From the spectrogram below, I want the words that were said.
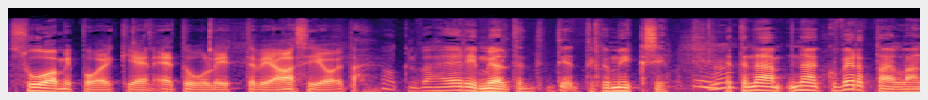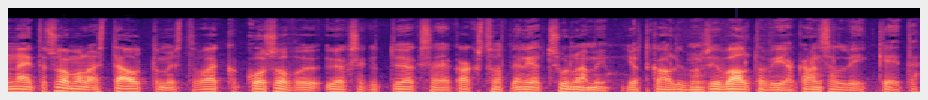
suomipoikien etuun liittyviä asioita. No, kyllä vähän eri mieltä. Tiedättekö miksi? Mm-hmm. Että nämä, nämä, kun vertaillaan näitä suomalaisten auttamista, vaikka Kosovo 99 ja 2004 tsunami, jotka oli valtavia kansanliikkeitä,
